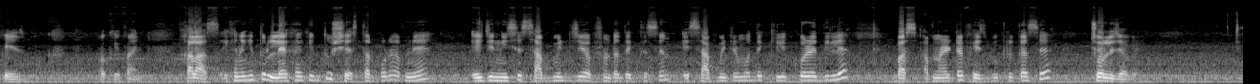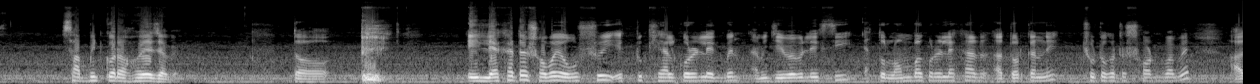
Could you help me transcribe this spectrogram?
Facebook okay fine খালাস, এখানে কিন্তু লেখা কিন্তু শেষ। তারপরে আপনি এই যে নিচে সাবমিট যে অপশনটা দেখতেছেন, এই সাবমিটের মধ্যে ক্লিক করে দিলে বাস আপনার এটা ফেসবুকের কাছে চলে যাবে। সাবমিট করা হয়ে যাবে। তো এই লেখাটা সবাই অবশ্যই একটু খেয়াল করে লিখবেন। আমি যেভাবে লিখছি, এত লম্বা করে লেখার দরকার নেই। ছোটোখাটো শর্টভাবে আর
